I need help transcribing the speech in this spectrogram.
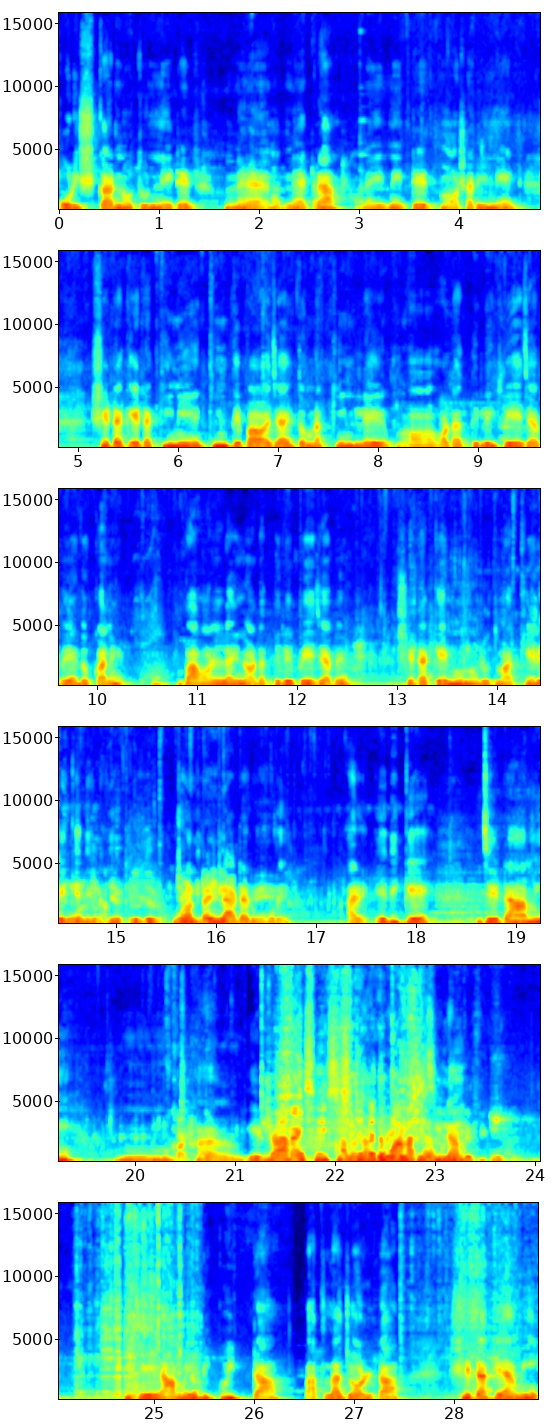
পরিষ্কার নতুন নেটের ন্যাকড়া মানে নেটের মশারির নেট। সেটাকে এটা কিনে কিনতে পাওয়া যায়। তোমরা কিনলে অর্ডার দিলেই পেয়ে যাবে দোকানে বা অনলাইন অর্ডার দিলেই পেয়ে যাবে। সেটাকে নুন হলুদ মাখিয়ে রেখে দিলাম। জলটাই নেটটার উপরে। আর এদিকে যেটা আমি এটা সেই আলাদা করে রেখেছিলাম। যে আমের লিকুইডটা পাতলা জলটা সেটাকে আমি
